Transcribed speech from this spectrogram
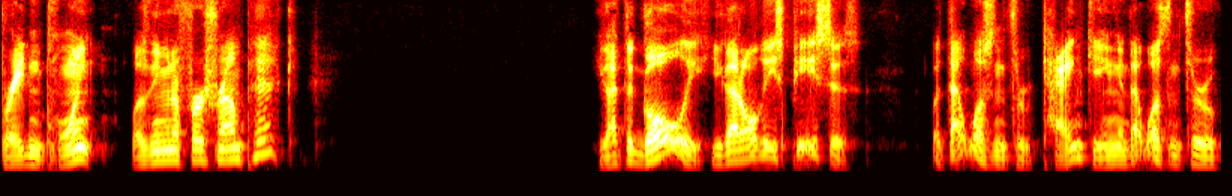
Brayden Point wasn't even a first round pick. You got the goalie, you got all these pieces, but that wasn't through tanking and that wasn't through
